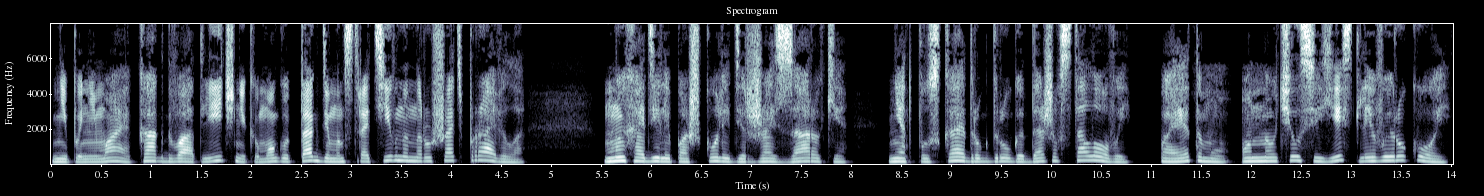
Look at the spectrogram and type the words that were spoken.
не понимая, как два отличника могут так демонстративно нарушать правила. Мы ходили по школе, держась за руки — не отпуская друг друга даже в столовой, поэтому он научился есть левой рукой.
